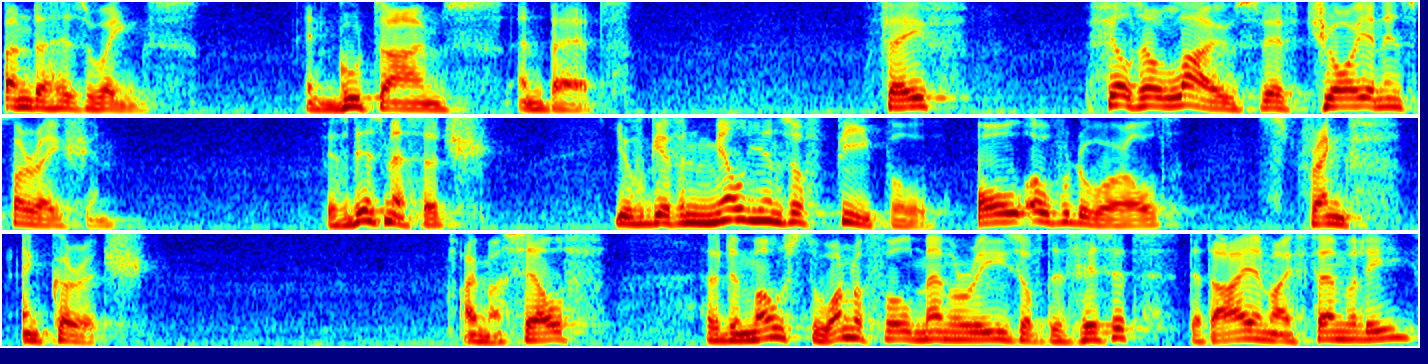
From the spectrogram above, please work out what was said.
under His wings, in good times and bad. Faith fills our lives with joy and inspiration. With this message, you've given millions of people all over the world strength and courage. I myself have the most wonderful memories of the visit that I and my family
